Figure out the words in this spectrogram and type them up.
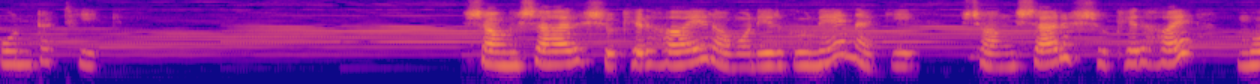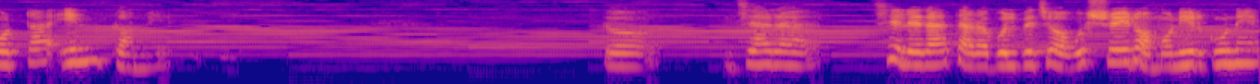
কোনটা ঠিক? সংসার সুখের হয় রমণীর গুণে নাকি সংসার সুখের হয় মোটা ইনকামে তো যারা ছেলেরা, তারা বলবে যে অবশ্যই রমণীর গুণে,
